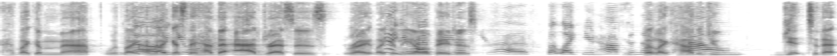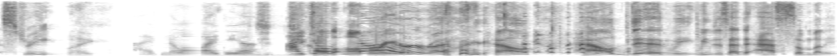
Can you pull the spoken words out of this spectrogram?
had like a map with like? I mean, I guess they had the addresses, right? Like yeah, in the yellow had the pages. address, but like you'd have to know. But like, how did you get to that street? Like, I have no idea. did you, did I you call the know. operator, right? Like, how how did we? We just had to ask somebody,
